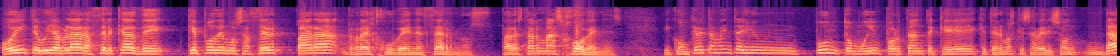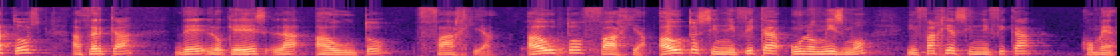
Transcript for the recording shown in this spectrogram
Hoy te voy a hablar acerca de qué podemos hacer para rejuvenecernos, para estar más jóvenes. Y concretamente hay un punto muy importante que, tenemos que saber y son datos acerca de lo que es la autofagia. Autofagia. Auto significa uno mismo y fagia significa comer.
